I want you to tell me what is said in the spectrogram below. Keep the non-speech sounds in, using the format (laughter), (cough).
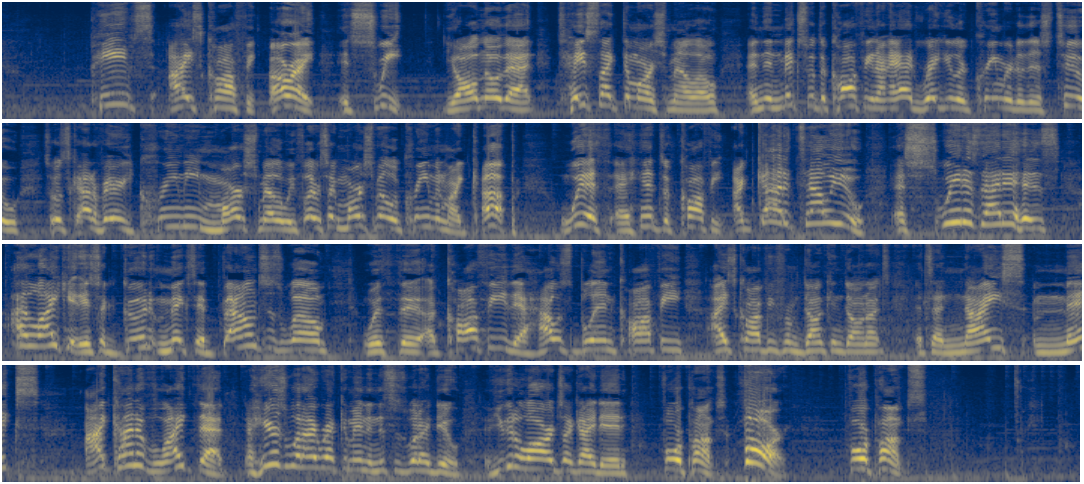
Peeps iced coffee. All right, it's sweet. You all know that. Tastes like the marshmallow. And then mixed with the coffee, and I add regular creamer to this too. So it's got a very creamy, marshmallowy flavor. It's like marshmallow cream in my cup with a hint of coffee. I gotta tell you, as sweet as that is, I like it. It's a good mix. It balances well with the uh, coffee, the house blend coffee, iced coffee from Dunkin' Donuts. It's a nice mix. I kind of like that. Now, here's what I recommend, and this is what I do. If you get a large like I did, four pumps. Four! Four pumps.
